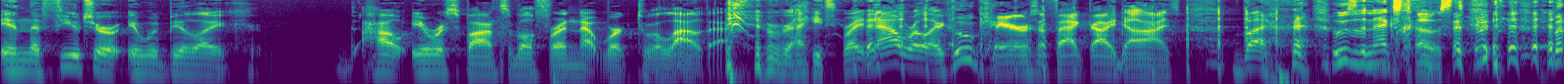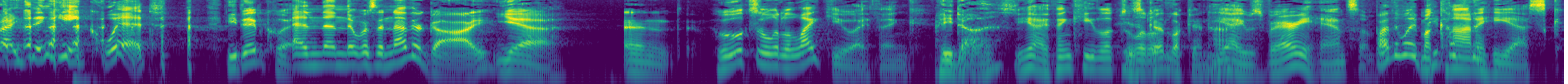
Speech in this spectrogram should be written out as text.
in the future it would be like how irresponsible for a network to allow that. right right now we're like, who cares? A fat guy dies, but who's the next host but I think he quit, he did quit and then there was another guy, yeah and who looks a little like you i think he does. yeah i think he looked He's a little good looking, huh? yeah he was very handsome By the way, people think- mcconaughey-esque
